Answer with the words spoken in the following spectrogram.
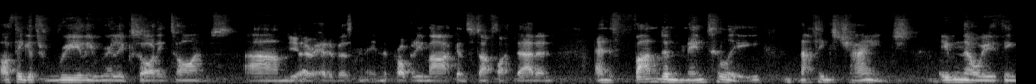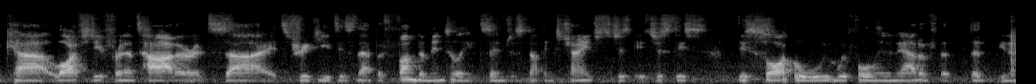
I think it's really really exciting times um, Yeah. that are ahead of us in the property market and stuff like that, and and fundamentally nothing's changed. Even though we think uh, life's different, it's harder, it's uh, it's tricky, it's this and that, but fundamentally it seems just nothing's changed. It's just it's just this this cycle we, we're falling in and out of that that you know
